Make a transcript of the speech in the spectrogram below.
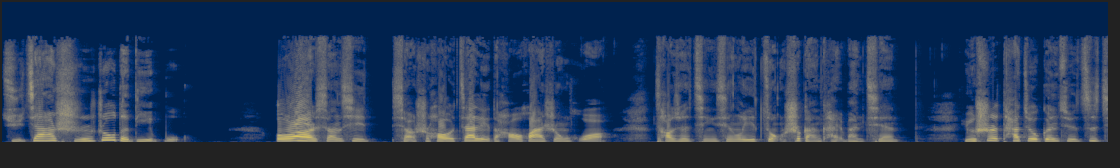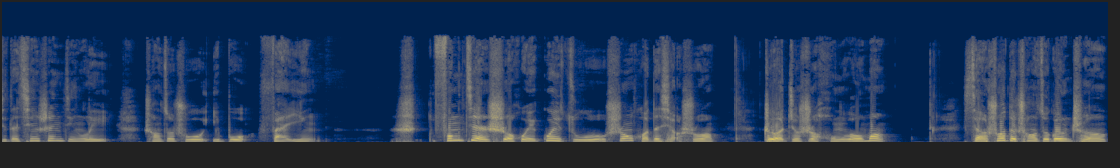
举家食粥的地步。偶尔想起小时候家里的豪华生活，曹雪芹心里总是感慨万千。于是，他就根据自己的亲身经历，创作出一部反映封建社会贵族生活的小说，这就是《红楼梦》。小说的创作过程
